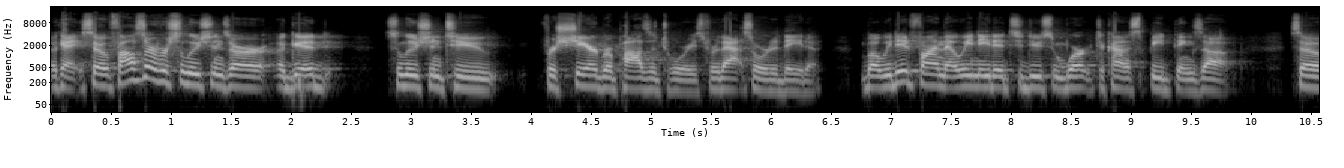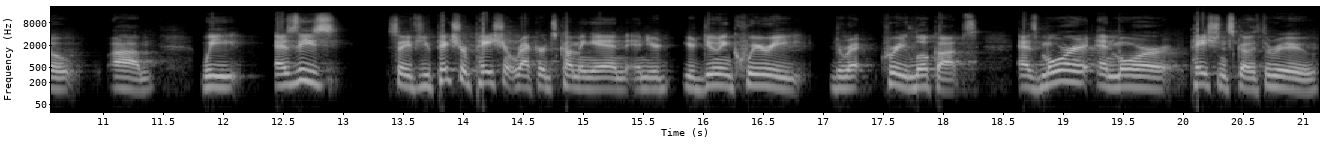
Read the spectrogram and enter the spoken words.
Okay, so file server solutions are a good solution to for shared repositories for that sort of data. But we did find that we needed to do some work to kind of speed things up. So um, we, as these, so if you picture patient records coming in and you're, you're doing query, direct, query lookups, as more and more patients go through,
